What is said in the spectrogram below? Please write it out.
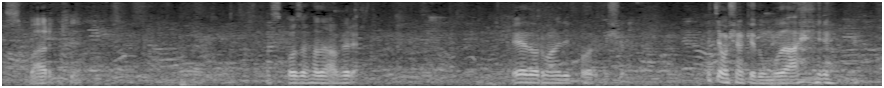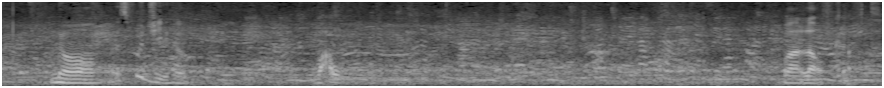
Sparchi. La sposa cadavere. E Edormane di forbice. Mettiamoci anche Dumbo, dai. No, è sfuggito. Wow. Qua Lovecraft.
